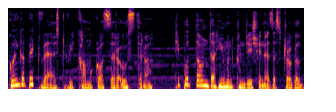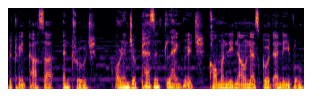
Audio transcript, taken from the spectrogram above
Going a bit west, we come across Zarathustra. He put down the human condition as a struggle between Asa and Druj, or in your peasant language, commonly known as good and evil.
